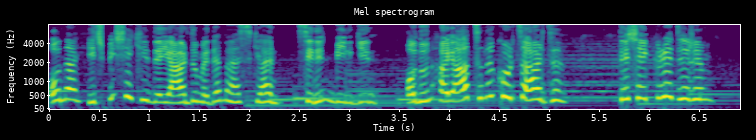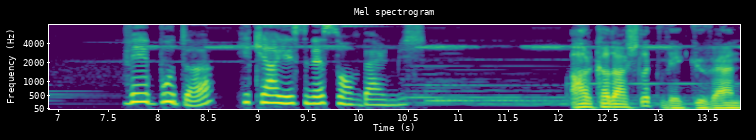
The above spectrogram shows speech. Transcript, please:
ona hiçbir şekilde yardım edemezken senin bilgin onun hayatını kurtardı. Teşekkür ederim. Ve bu da hikayesine son vermiş. arkadaşlık ve güven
